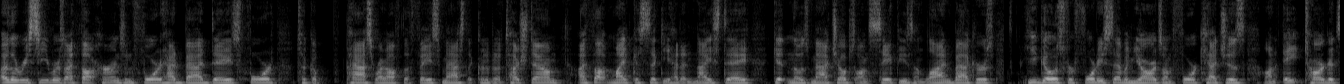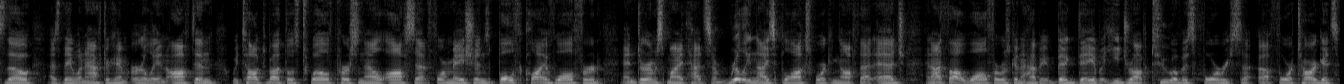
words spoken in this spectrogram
Other receivers receivers, I thought Hurns and Ford had bad days. Ford took a pass right off the face mask that could have been a touchdown. I thought Mike Gesicki had a nice day getting those matchups on safeties and linebackers. He goes for 47 yards on four catches on eight targets, though, as they went after him early and often. We talked about those 12 personnel offset formations. Both Clive Walford and Durham Smythe had some really nice blocks working off that edge, and I thought Walford was going to have a big day, but he dropped two of his four uh, four targets.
